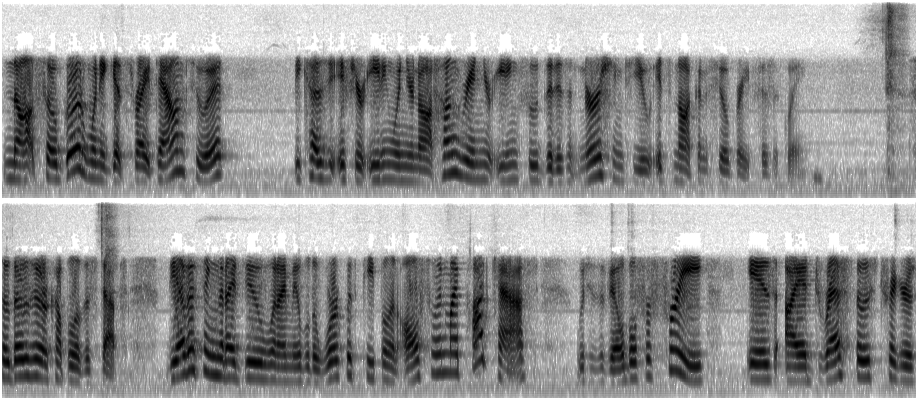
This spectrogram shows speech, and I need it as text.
not so good when it gets right down to it, because if you're eating when you're not hungry and you're eating food that isn't nourishing to you, it's not going to feel great physically. So those are a couple of the steps. The other thing that I do when I'm able to work with people and also in my podcast, which is available for free, is I address those triggers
